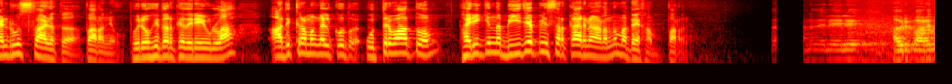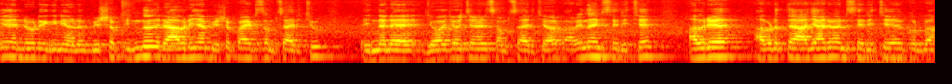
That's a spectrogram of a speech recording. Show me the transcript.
ആൻഡ്രൂസ് താഴത്ത് പറഞ്ഞു. പുരോഹിതർക്കെതിരെയുള്ള അതിക്രമങ്ങൾക്ക് ഉത്തരവാദിത്വം ഭരിക്കുന്ന ബി ജെ പി സർക്കാരിനാണെന്നും അദ്ദേഹം പറഞ്ഞു. നിലയിൽ അവർ പറഞ്ഞത് എന്നോട് ഇങ്ങനെയാണ്. ബിഷപ്പ് ഇന്ന് രാവിലെ ഞാൻ ബിഷപ്പായിട്ട് സംസാരിച്ചു. ഇന്നലെ ജോർജ് ഓച്ചനായിട്ട് സംസാരിച്ചവർ പറയുന്നതനുസരിച്ച് അവർ അവിടുത്തെ ആചാരം അനുസരിച്ച് കുർബാ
